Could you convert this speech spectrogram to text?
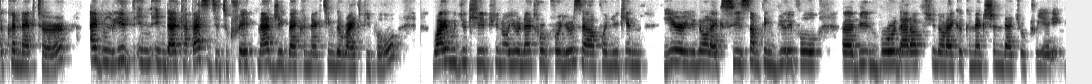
a connector. I believed in, in that capacity to create magic by connecting the right people. Why would you keep, you know, your network for yourself when you can here, you know, like see something beautiful uh, being born out of, you know, like a connection that you're creating.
